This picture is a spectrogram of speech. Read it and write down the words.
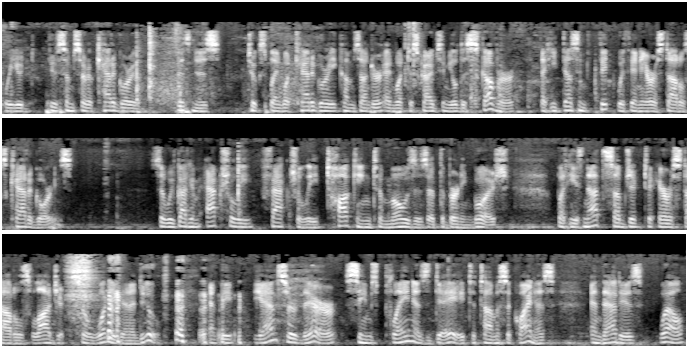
where you do some sort of category of business to explain what category he comes under and what describes him, you'll discover that he doesn't fit within Aristotle's categories. So we've got him actually factually talking to Moses at the burning bush, but he's not subject to Aristotle's logic. So what are you going to do? and the, the answer there seems plain as day to Thomas Aquinas, and that is, well,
